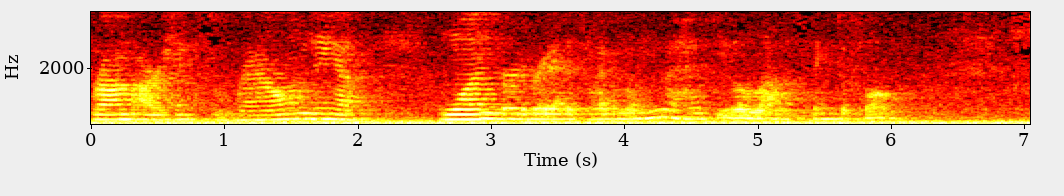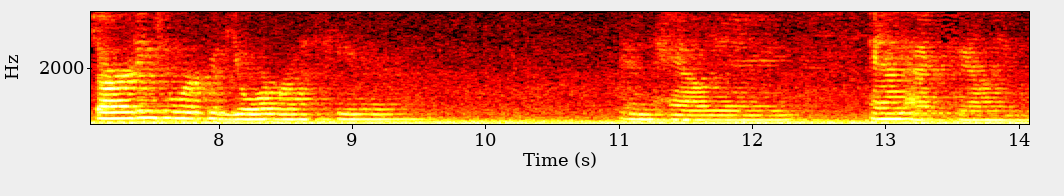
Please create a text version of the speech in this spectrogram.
from our hips, rounding up one vertebrae at a time, letting the head be the last thing to fall. Starting to work with your breath here. Inhaling and exhaling.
